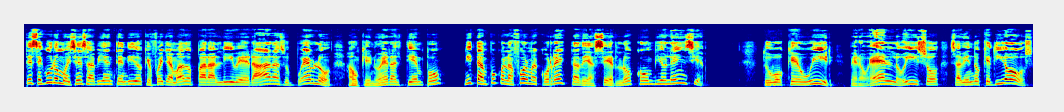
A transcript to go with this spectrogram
De seguro Moisés había entendido que fue llamado para liberar a su pueblo, aunque no era el tiempo ni tampoco la forma correcta de hacerlo con violencia. Tuvo que huir, pero él lo hizo sabiendo que Dios,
